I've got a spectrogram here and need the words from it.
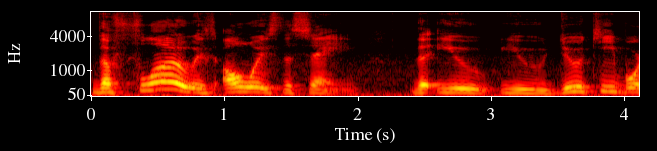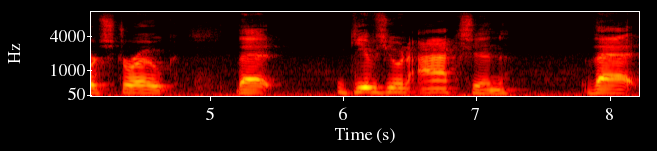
the flow is always the same. That you you do a keyboard stroke that gives you an action that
